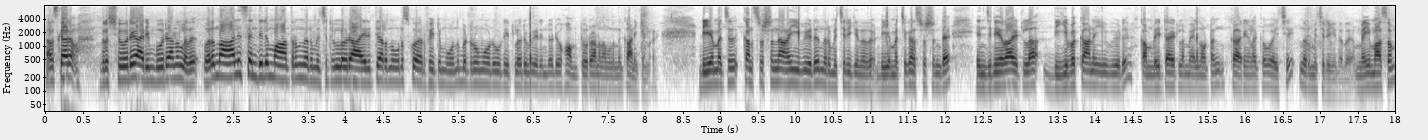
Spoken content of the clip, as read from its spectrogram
നമസ്കാരം. തൃശ്ശൂർ അരിമ്പൂരാണുള്ളത് വെറും നാല് സെന്റിൽ മാത്രം നിർമ്മിച്ചിട്ടുള്ള ഒരു ആയിരത്തി അറുന്നൂറ് സ്ക്വയർ ഫീറ്റ് മൂന്ന് ബെഡ്റൂമോട് കൂടിയിട്ടുള്ള ഒരു വീടിന്റെ ഒരു ഹോം ടൂറാണ് നമ്മളിന്ന് കാണിക്കുന്നത്. ഡി എം എച്ച് കൺസ്ട്രക്ഷനാണ് ഈ വീട് നിർമ്മിച്ചിരിക്കുന്നത്. ഡി എം എച്ച് കൺസ്ട്രക്ഷന്റെ എഞ്ചിനീയർ ആയിട്ടുള്ള ദീപക്കാണ് ഈ വീട് കംപ്ലീറ്റ് ആയിട്ടുള്ള മേൽനോട്ടം കാര്യങ്ങളൊക്കെ വഹിച്ച് നിർമ്മിച്ചിരിക്കുന്നത്. മെയ് മാസം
